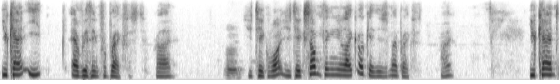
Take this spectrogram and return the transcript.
you can't eat everything for breakfast, right? Mm. You take one, you take something and you're like, okay, this is my breakfast, right? You can't,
